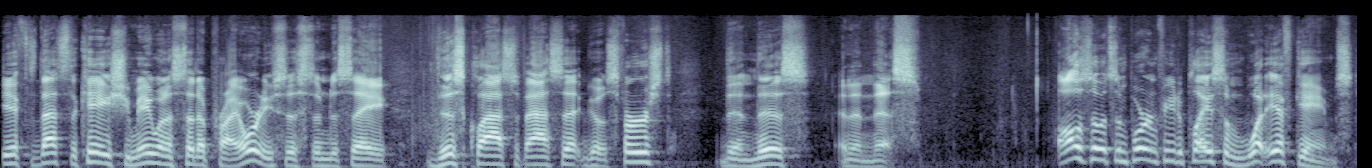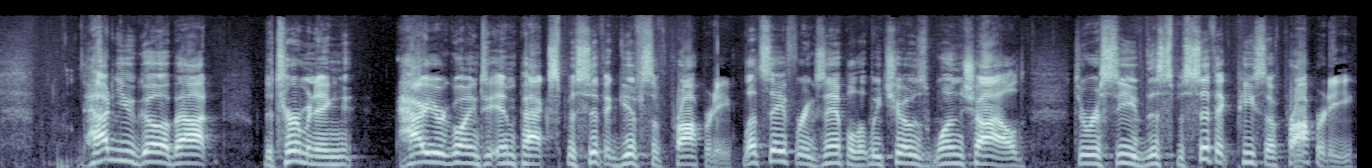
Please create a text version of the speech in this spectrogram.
If that's the case, you may want to set a priority system to say this class of asset goes first, then this, and then this. Also, it's important for you to play some what if games. How do you go about determining how you're going to impact specific gifts of property? Let's say, for example, that we chose one child to receive this specific piece of property,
